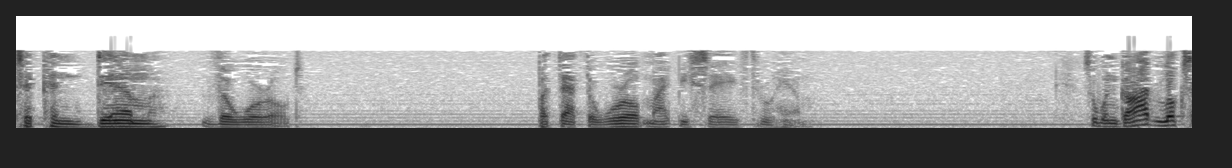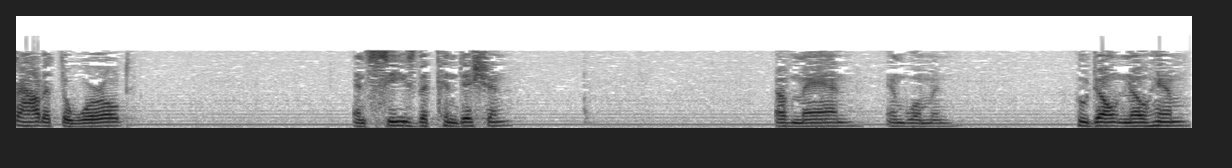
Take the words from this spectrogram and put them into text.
to condemn the world, but that the world might be saved through him. So when God looks out at the world and sees the condition of man and woman who don't know him,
